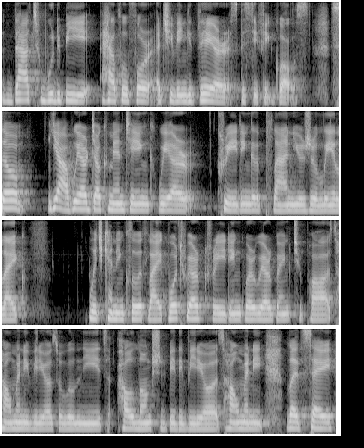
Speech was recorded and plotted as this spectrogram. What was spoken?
that would be helpful for achieving their specific goals. So yeah, we are documenting, we are creating the plan usually like which can include like what we are creating, where we are going to post, how many videos we will need, how long should be the videos, how many, let's say,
